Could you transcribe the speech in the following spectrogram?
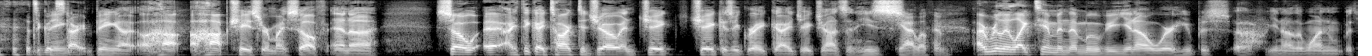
That's a good being, start. being a, a, hop, a hop chaser myself. And uh, so uh, I think I talked to Joe and Jake. Jake is a great guy, Jake Johnson. He's Yeah, I love him. I really liked him in the movie, you know, where he was, uh, you know, the one with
